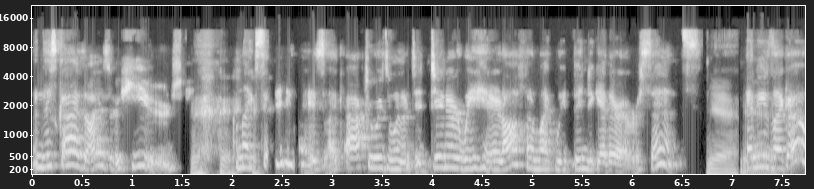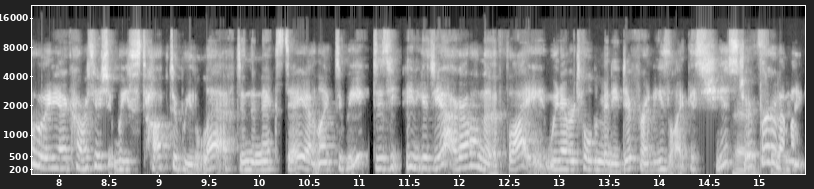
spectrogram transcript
And this guy's eyes are huge. I'm like, so anyways, like afterwards, we went to dinner. We hit it off. And I'm like, we've been together ever since. yeah. And yeah. he's like, oh, and he had a conversation. We stopped and we left. And the next day, I'm like, did we? Did he? He goes, yeah, I got on the flight. We never told him any different. He's like, is she a stripper? And I'm like,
